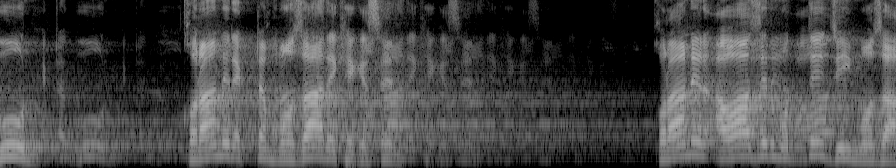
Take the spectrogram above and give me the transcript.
গুণ একটা গুণ, কোরআনের একটা মজা রেখে গেছেন। কোরআনের আওয়াজের মধ্যে যেই মজা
